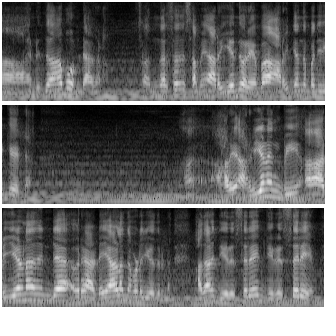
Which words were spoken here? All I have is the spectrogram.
ആ അനുതാപം ഉണ്ടാകണം. സന്ദർശന സമയം അറിയെന്ന് പറയുമ്പോൾ അറിഞ്ഞെന്നും പറഞ്ഞിരിക്കുകയല്ല. അറി അറിയണമെങ്കിൽ ആ അറിയണതിന്റെ ഒരു അടയാളം നമ്മുടെ ജീവിതത്തിലുണ്ട്. അതാണ് ജെറുസലേം ജെറുസലേം.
